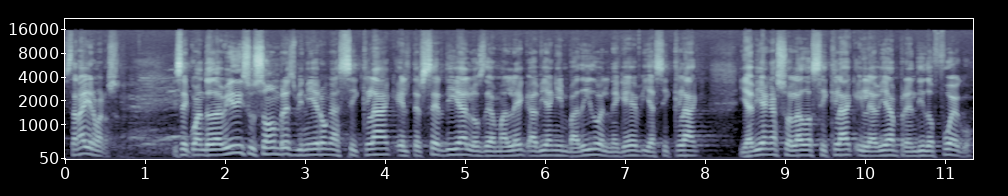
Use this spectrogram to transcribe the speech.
¿Están ahí, hermanos? Dice, cuando David y sus hombres vinieron a Ciclac el tercer día, los de Amalek habían invadido el Negev y a Ciclac, y habían asolado a Ciclac y le habían prendido fuego.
